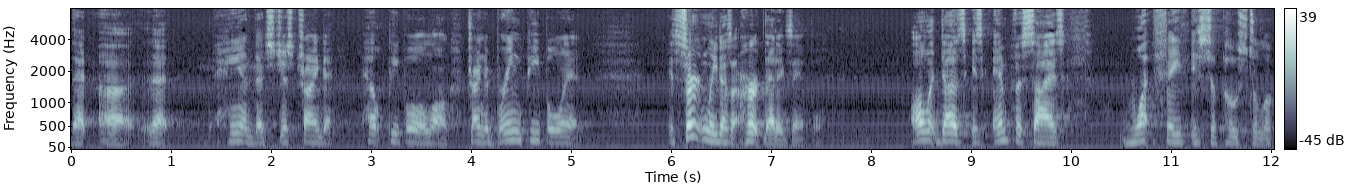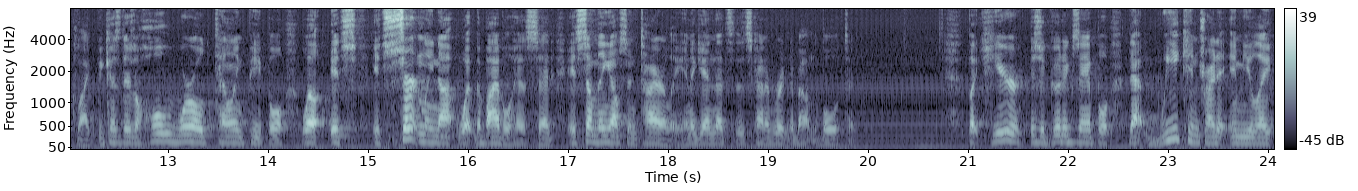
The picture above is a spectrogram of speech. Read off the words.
that, uh, that hand that's just trying to help people along, trying to bring people in. It certainly doesn't hurt that example. All it does is emphasize what faith is supposed to look like because there's a whole world telling people, well, it's, it's certainly not what the Bible has said, it's something else entirely. And again, that's, that's kind of written about in the bulletin. But here is a good example that we can try to emulate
